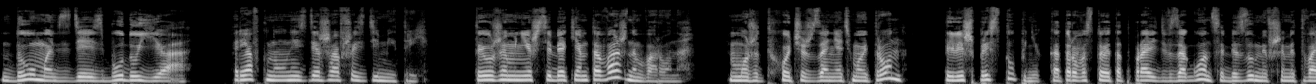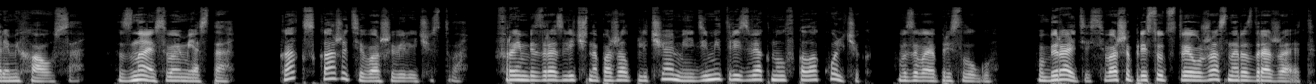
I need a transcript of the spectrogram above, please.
думать здесь буду я, рявкнул, не сдержавшись Дмитрий. Ты уже мнешь себя кем-то важным, ворона? Может, хочешь занять мой трон? Ты лишь преступник, которого стоит отправить в загон с обезумевшими тварями хаоса. Знай свое место. Как скажете, Ваше Величество. Фрейм безразлично пожал плечами, и Дмитрий звякнул в колокольчик, вызывая прислугу. «Убирайтесь, ваше присутствие ужасно раздражает.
